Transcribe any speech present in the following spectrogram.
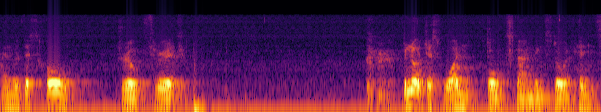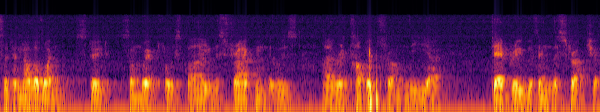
and with this hole drilled through it. But not just one old standing stone, hints that another one stood somewhere close by, this fragment that was uh, recovered from the uh, debris within the structure.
